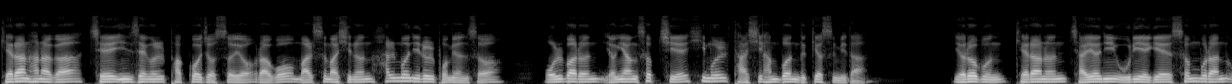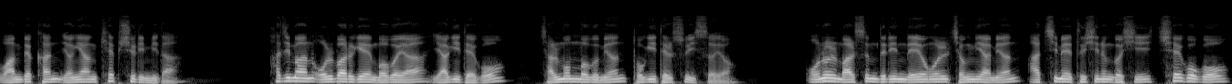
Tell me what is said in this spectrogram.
계란 하나가 제 인생을 바꿔줬어요 라고 말씀하시는 할머니를 보면서 올바른 영양 섭취의 힘을 다시 한번 느꼈습니다. 여러분, 계란은 자연이 우리에게 선물한 완벽한 영양 캡슐입니다. 하지만 올바르게 먹어야 약이 되고 잘못 먹으면 독이 될 수 있어요. 오늘 말씀드린 내용을 정리하면 아침에 드시는 것이 최고고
